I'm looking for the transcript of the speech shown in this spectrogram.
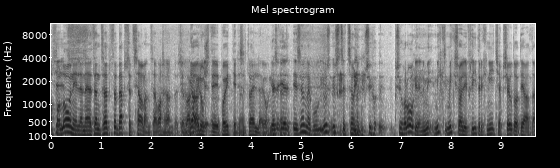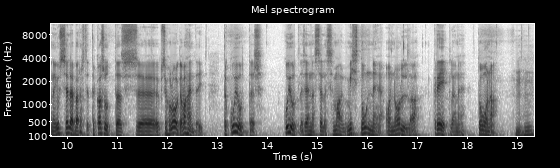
Apollooniline, see on, see on täpselt seal on see vastandus ja, ja väga ja, ilusti ja, poeetiliselt välja joonistatud. ja, ja see on nagu just, just, et see on nagu psühho, psühholoogiline, miks, miks oli Friedrich Nietzsche pseudoteadlane, just sellepärast, et ta kasutas äh, psühholoogia vahendeid. ta kujutas, kujutles ennast sellesse maailma, mis tunne on olla kreeklane toona mm. -hmm.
